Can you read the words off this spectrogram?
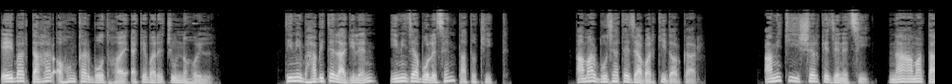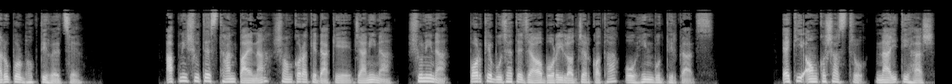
এইবার তাহার অহংকার বোধ হয় একেবারে চূর্ণ হইল। তিনি ভাবিতে লাগিলেন, ইনি যা বলেছেন তা তো ঠিক। আমার বুঝাতে যাবার কি দরকার? আমি কি ঈশ্বরকে জেনেছি? না আমার তার উপর ভক্তি হয়েছে। আপনি শুতে স্থান পায় না, শঙ্করাকে ডাকে, জানি না, শুনি না, পরকে বুঝাতে যাওয়া বড়ই লজ্জার কথা ও হীনবুদ্ধির কাজ। একই অঙ্কশাস্ত্র, না ইতিহাস,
